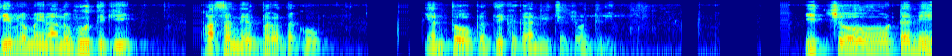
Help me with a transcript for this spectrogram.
తీవ్రమైన అనుభూతికి రస నిర్భరతకు ఎంతో ప్రతీకగా నిలిచేటువంటిది. ఇచ్చోటనే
